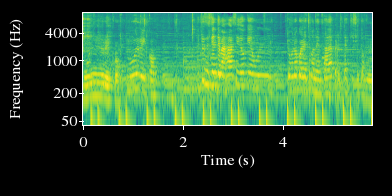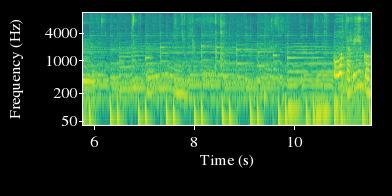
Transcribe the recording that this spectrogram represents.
Muy rico. Muy rico. Este se siente más ácido que, un, que uno con leche condensada, pero está exquisito. Mm. Oh, está rico.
